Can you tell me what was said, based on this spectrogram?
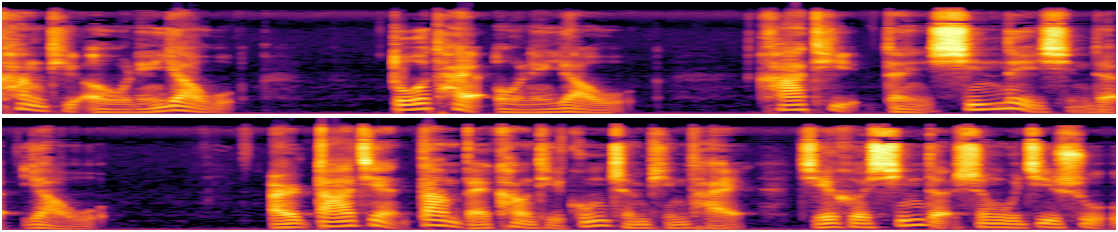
抗体偶联药物、多肽偶联药物、CAR-T 等新类型的药物。而搭建蛋白抗体工程平台，结合新的生物技术，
